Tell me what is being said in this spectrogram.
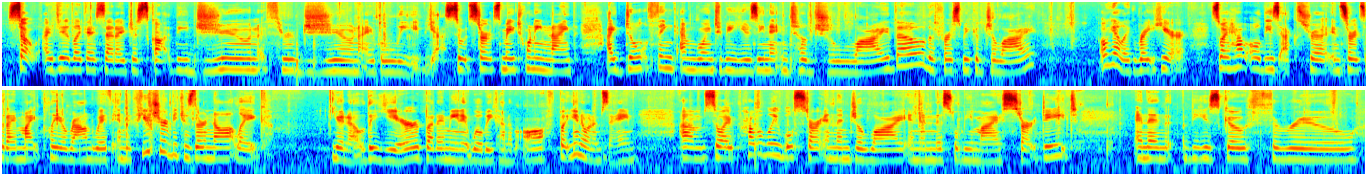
So I did, like I said, I just got the June through June, I believe. Yes, so it starts May 29th. I don't think I'm going to be using it until July, though, the first week of July. Oh yeah, like right here. So I have all these extra inserts that I might play around with in the future because they're not like you know, the year, but I mean, it will be kind of off, but you know what I'm saying. Um, so I probably will start in then July, and then this will be my start date. And then these go through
